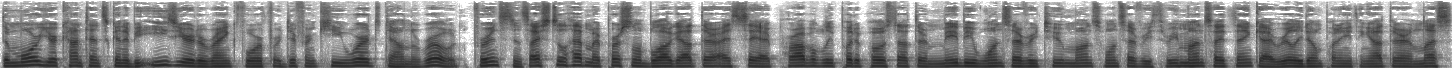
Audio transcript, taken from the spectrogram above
the more your content's going to be easier to rank for for different keywords down the road. For instance, I still have my personal blog out there. I say I probably put a post out there maybe once every two months, once every three months, I think. I really don't put anything out there unless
